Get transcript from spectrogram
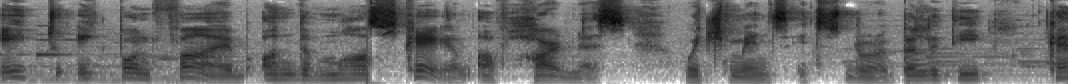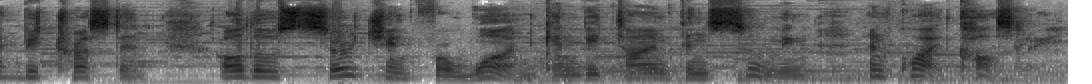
8 to 8.5 on the Mohs scale of hardness, which means its durability can be trusted, although searching for one can be time-consuming and quite costly.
